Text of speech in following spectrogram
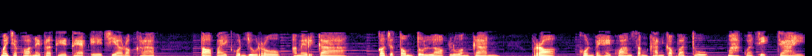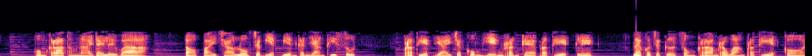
ไม่เฉพาะในประเทศแถบเอเชียหรอกครับ ต่อไปคนยุโรป อเมริกา ก็จะต้มตุ๋นหลอกลวงกัน เพราะคนไปให้ความสำคัญกับวัตถุมากกว่าจิตใจ ผมกล้าทำนายได้เลยว่า ต่อไปชาวโลกจะเบียดเบียนกันอย่างที่สุด ประเทศใหญ่จะข่มเหงรังแกประเทศเล็ก แล้วก็จะเกิดสงครามระหว่างประเทศก่อน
